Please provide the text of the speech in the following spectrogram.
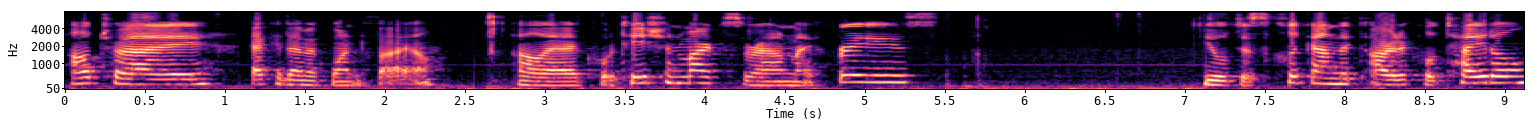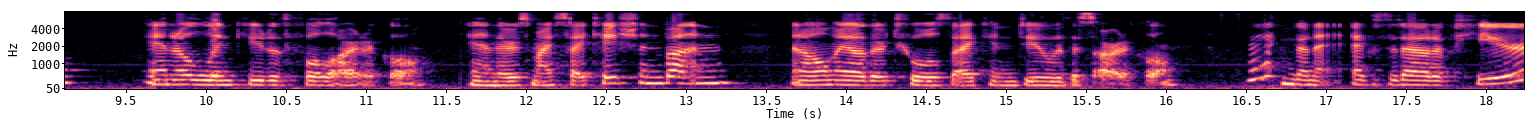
I'll try Academic OneFile. I'll add quotation marks around my phrase. You'll just click on the article title and it'll link you to the full article. And there's my citation button and all my other tools that I can do with this article. I'm going to exit out of here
